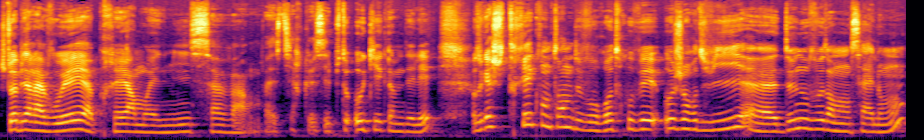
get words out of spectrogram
Je dois bien l'avouer, après un mois et demi, ça va. On va se dire que c'est plutôt ok comme délai. En tout cas, je suis très contente de vous retrouver aujourd'hui, euh, de nouveau dans mon salon.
